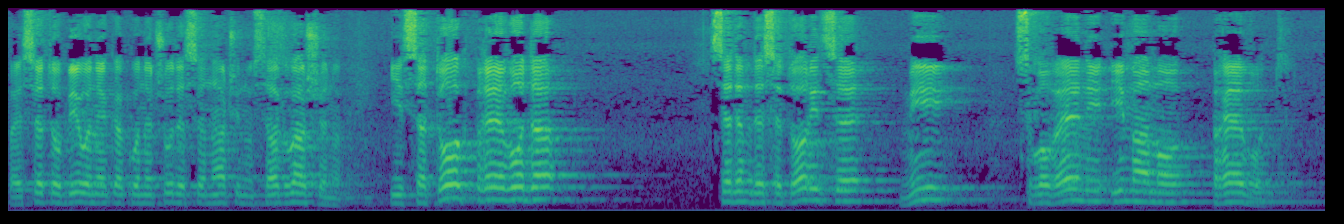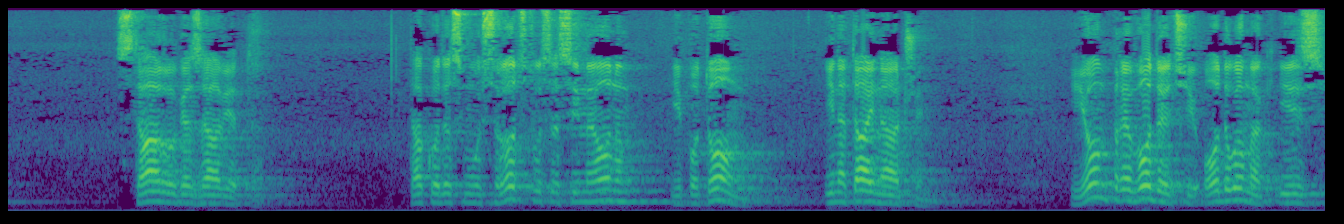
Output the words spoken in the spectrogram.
pa je sve to bilo nekako na čudesan način usaglašeno. I sa tog prevoda sedamdesetorice mi, Sloveni, imamo prevod staroga zavjeta. Tako da smo u srodstvu sa Simeonom i po tom i na taj način. I on prevodeći odlomak iz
